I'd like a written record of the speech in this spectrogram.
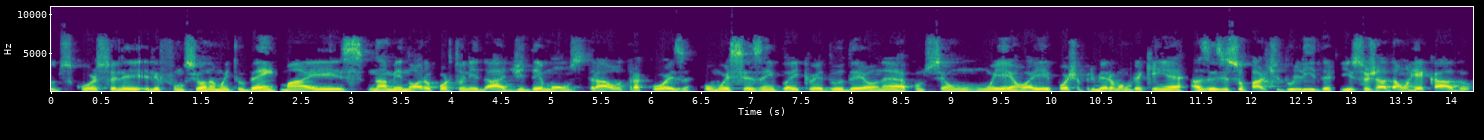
o discurso ele, ele funciona muito bem, mas na menor oportunidade de demonstrar outra coisa, como esse exemplo aí que o Edu deu, né? Aconteceu um, um erro aí, poxa, primeiro vamos ver quem é. Às vezes isso parte do líder, e isso já dá um recado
